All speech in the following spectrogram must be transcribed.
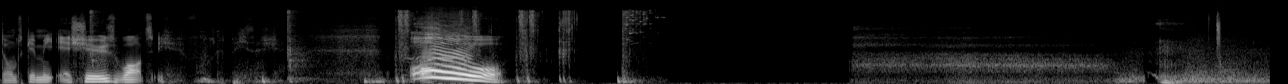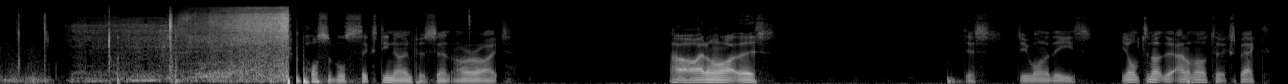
don't give me issues. What? You fucking piece of shit. Oh! Impossible 69%. Alright. Oh, I don't like this. Just do one of these. You don't know. I don't know what to expect.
